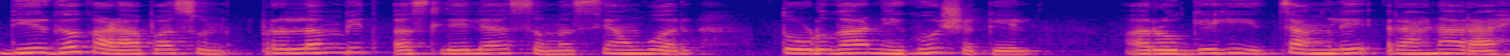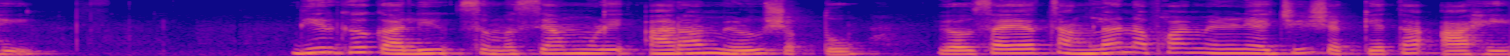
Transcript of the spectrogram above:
दीर्घकाळापासून प्रलंबित असलेल्या समस्यांवर तोडगा निघू शकेल. आरोग्यही चांगले राहणार आहे. दीर्घकालीन समस्यांमुळे आराम मिळू शकतो. व्यवसायात चांगला नफा मिळण्याची शक्यता आहे.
